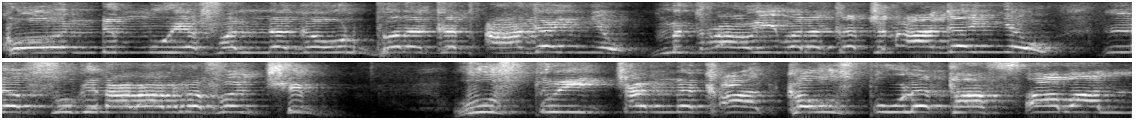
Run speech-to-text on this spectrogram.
ከወንድሙ የፈለገውን በረከት አገኘው ምድራዊ በረከትን አገኘው። ነፍሱ ግን አላረፈችም። ውስጡ ይጨነቃል ከውስጡ ሁለት ሀሳብ አለ።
